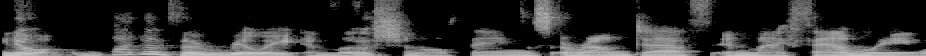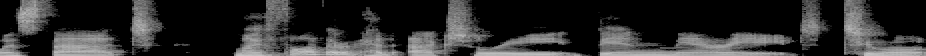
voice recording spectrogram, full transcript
you know, one of the really emotional things around death in my family was that my father had actually been married to a,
